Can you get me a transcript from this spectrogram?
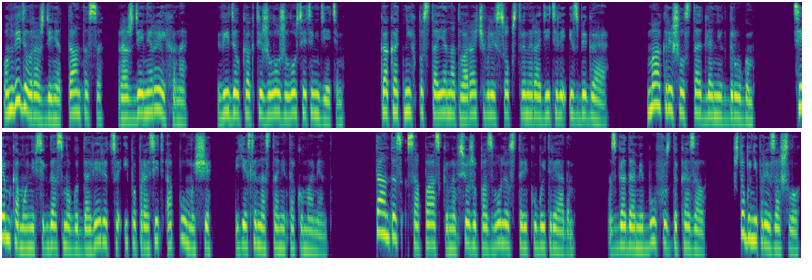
Он видел рождение Тантоса, рождение Рейхана, видел, как тяжело жилось этим детям, как от них постоянно отворачивались собственные родители, избегая. Маг решил стать для них другом, тем, кому они всегда смогут довериться и попросить о помощи, если настанет такой момент. Тантес с опаской, но все же позволил старику быть рядом. С годами Буфус доказал, что бы ни произошло,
